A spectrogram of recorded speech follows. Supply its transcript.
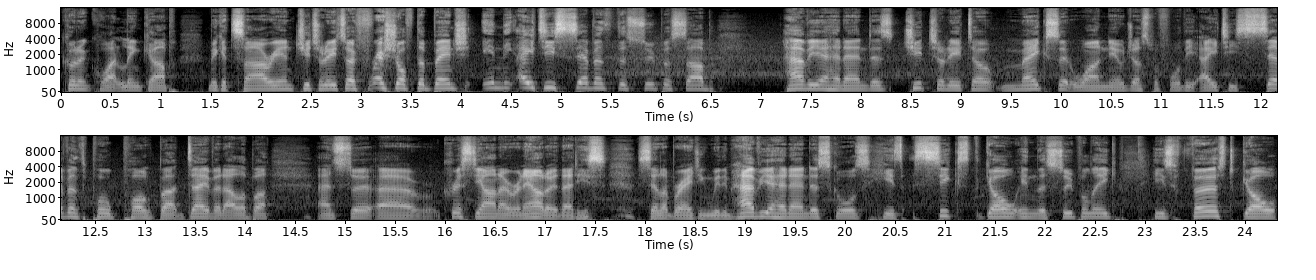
Couldn't quite link up. Mkhitaryan, Chicharito fresh off the bench in the 87th, the super sub. Javier Hernandez, Chicharito makes it 1-0 just before the 87th. Paul Pogba, David Alaba, and Sir uh, Cristiano Ronaldo, that is, celebrating with him. Javier Hernandez scores his sixth goal in the Super League. His first goal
